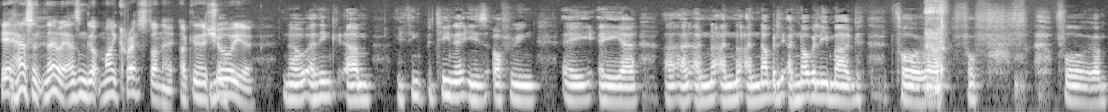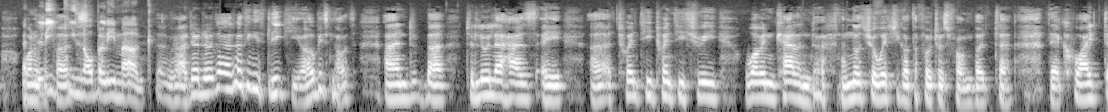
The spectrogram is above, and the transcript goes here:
It hasn't. No, it hasn't got my crest on it. I can assure you. No, I think um, I think Bettina is offering a a uh, a, a, a, a, a, nobly, a nobly mug for uh, for for um, one of the Leaky perks. knobbly mug. Uh, I don't, I don't think it's leaky. I hope it's not. And uh, Tallulah has a, uh, a 2023 Warren calendar. I'm not sure where she got the photos from, but uh, they're quite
